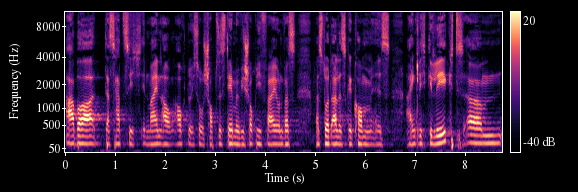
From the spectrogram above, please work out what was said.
Aber das hat sich in meinen Augen auch durch so Shopsysteme wie Shopify und was, was dort alles gekommen ist, eigentlich gelegt. Ähm,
